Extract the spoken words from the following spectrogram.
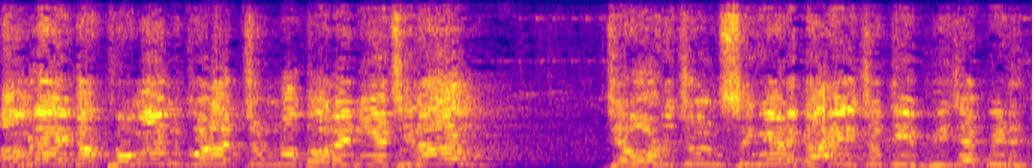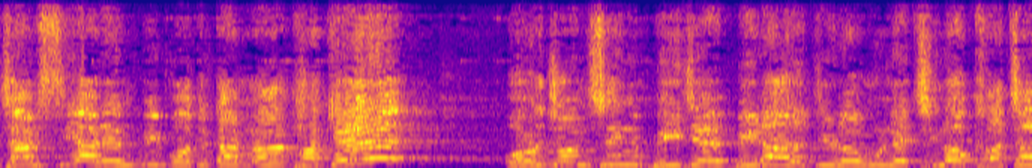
আমরা এটা প্রমাণ করার জন্য দলে নিয়েছিলাম যে অর্জুন সিং এর গায়ে যদি বিজেপির জার্সি আর এমপি পদটা না থাকে, অর্জুন সিং বিজে, বিড়াল, তৃণমূলে ছিল, খাঁচা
